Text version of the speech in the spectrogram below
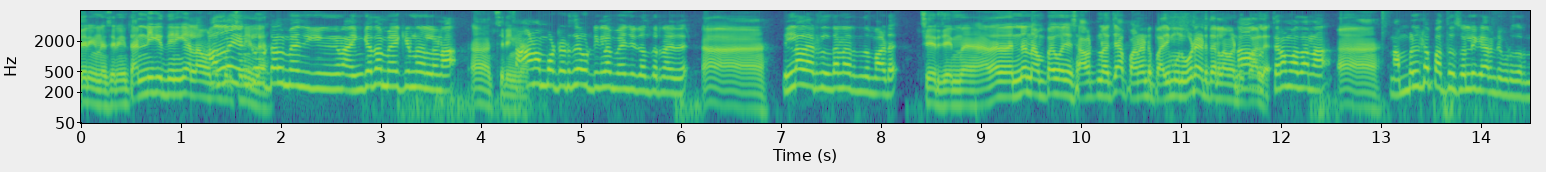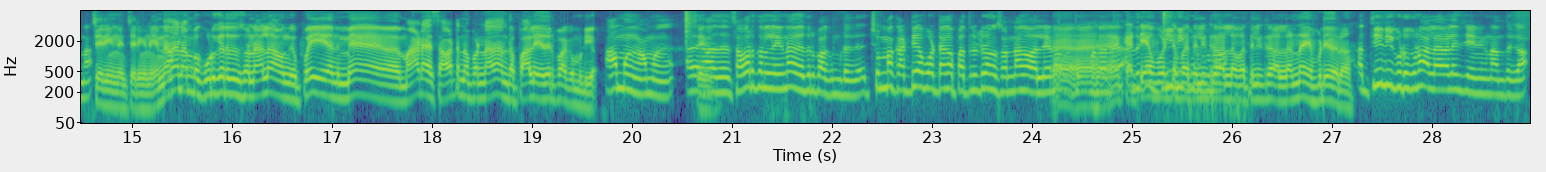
சரிங்கண்ணா சரிங்க. தண்ணிக்கு திணிக்க எல்லாம் அதெல்லாம் எங்க விட்டாலும் மேய்ஞ்சிக்கிங்கண்ணா இங்கே தான் மேய்க்கணும் இல்லைண்ணா. ஆ சரிங்கண்ணா. சாணம் போட்டு எடுத்தே விட்டிங்களா மேய்ஞ்சிட்டு வந்துடுறேன் இது. இல்லாத இடத்துல தானே இருந்தது மாடு. சரி சரிண்ணா அதாவது இன்னும் நம்ம போய் கொஞ்சம் சாப்பிட்டுன்னு வச்சா பன்னெண்டு பதிமூணு கூட எடுத்துடலாம் வண்டி பால் திறமை தானா நம்மள்ட்ட பத்து சொல்லி கேரண்டி கொடுக்குறேண்ணா. சரிங்கண்ணா சரிங்கண்ணா. என்னதான் நம்ம கொடுக்கறது சொன்னாலும் அவங்க போய் அந்த மே மாடை சவட்டனை பண்ணாதான் அந்த பாலை எதிர்பார்க்க முடியும். ஆமாங்க ஆமாங்க. அது- சவரத்தம் இல்லைன்னா எதிர்பார்க்க முடியாது. சும்மா கட்டியா போட்டாங்க பத்து லிட்டர் அவங்க சொன்னாங்க வரலன்னா. கட்டியா போட்டு பத்து லிட்டர். வரல பத்து லிட்டர் வரலன்னா எப்படி வரும்? தீனி கொடுக்கணும் எல்லா வேலையும் செய்யணுங்கண்ணா அதுக்கும்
